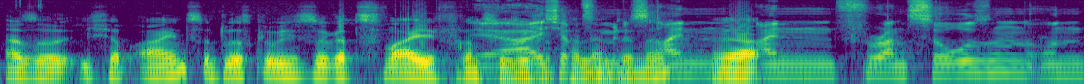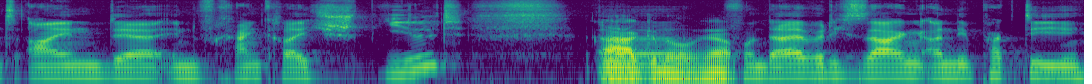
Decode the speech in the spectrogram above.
also ich habe eins und du hast, glaube ich, sogar zwei französische Talente. Ja, ich habe zumindest ne? einen, ja. einen Franzosen und einen, der in Frankreich spielt. Ah, äh, genau, ja. Von daher würde ich sagen, Andi, pack die,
